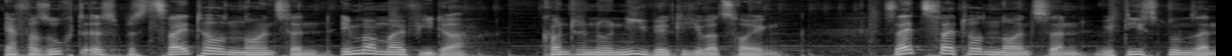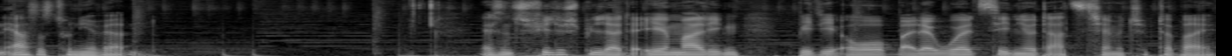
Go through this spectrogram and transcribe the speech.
Er versuchte es bis 2019 immer mal wieder, konnte nur nie wirklich überzeugen. Seit 2019 wird dies nun sein erstes Turnier werden. Es sind viele Spieler der ehemaligen BDO bei der World Senior Darts Championship dabei.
